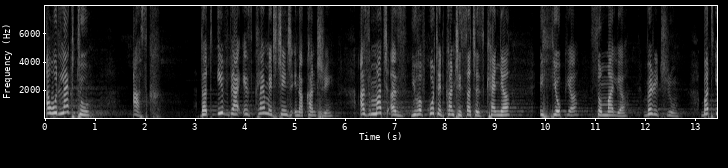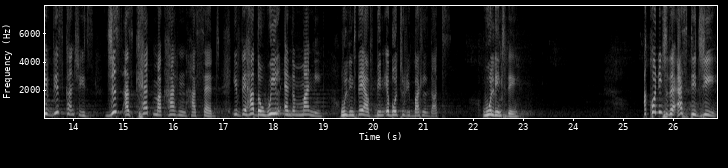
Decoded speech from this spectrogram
I would like to ask that if there is climate change in a country, as much as you have quoted countries such as Kenya, Ethiopia, Somalia, very true. But if these countries, just as Kate McMahon has said, if they had the will and the money, wouldn't they have been able to rebuttal that? Wouldn't they? According to the SDG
